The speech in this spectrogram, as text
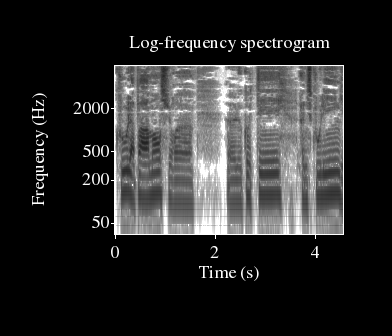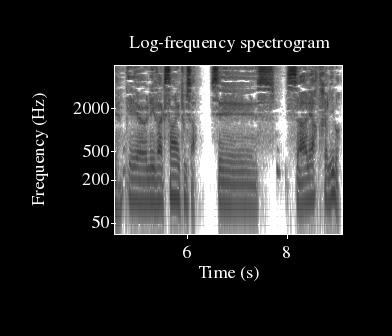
cool apparemment sur euh, euh, le côté unschooling et euh, les vaccins et tout ça. C'est, ça a l'air très libre.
